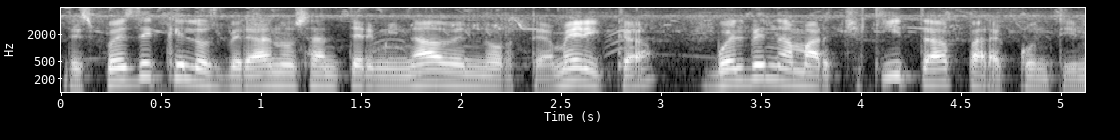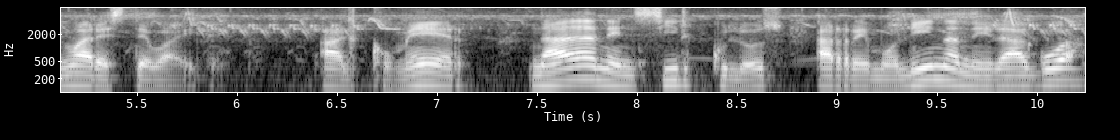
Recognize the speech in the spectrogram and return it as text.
Después de que los veranos han terminado en Norteamérica, vuelven a Mar Chiquita para continuar este baile. Al comer, nadan en círculos, arremolinan el agua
